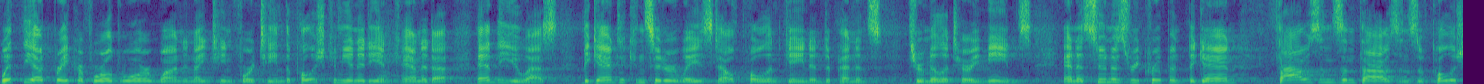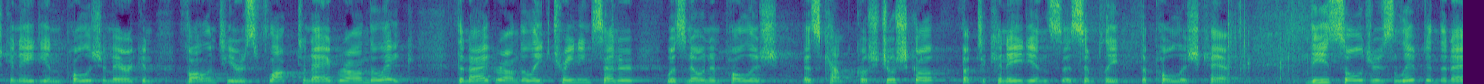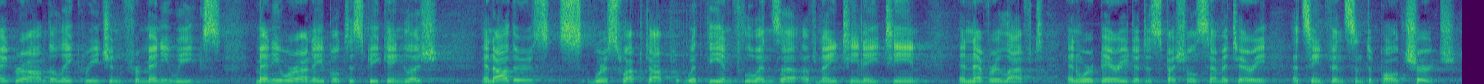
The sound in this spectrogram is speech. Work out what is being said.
With the outbreak of World War I in 1914, the Polish community in Canada and the U.S. began to consider ways to help Poland gain independence through military means. And as soon as recruitment began, thousands and thousands of Polish-Canadian and Polish-American volunteers flocked to Niagara-on-the-Lake. The Niagara-on-the-Lake Training Centre was known in Polish as Camp Kościuszko, but to Canadians as simply the Polish camp. These soldiers lived in the Niagara-on-the-Lake region for many weeks. Many were unable to speak English, and others were swept up with the influenza of 1918 and never left and were buried at a special cemetery at St. Vincent de Paul Church.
